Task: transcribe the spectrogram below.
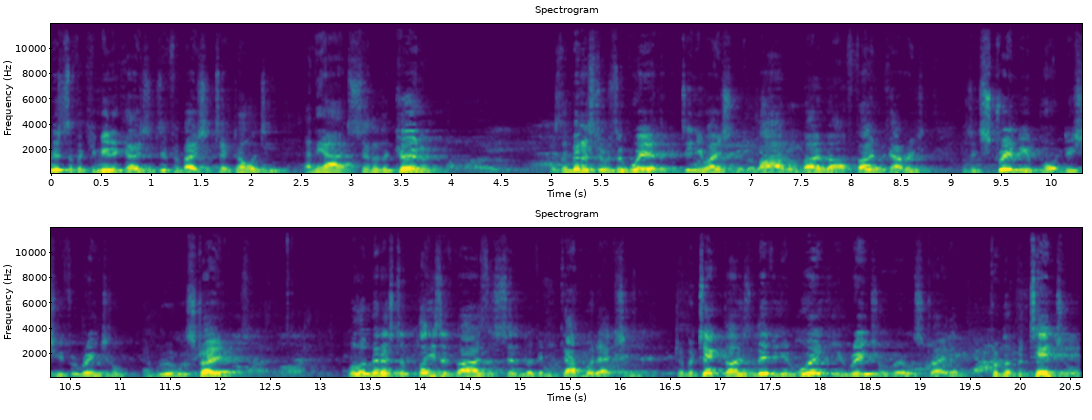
Minister for Communications, Information Technology and the Arts, Senator Coonan. As the minister is aware, the continuation of reliable mobile phone coverage is an extremely important issue for regional and rural Australians. Will the minister please advise the Senator of any government action to protect those living and working in regional rural Australia from the potential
